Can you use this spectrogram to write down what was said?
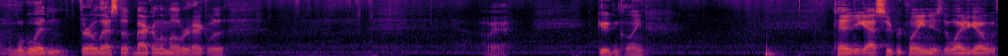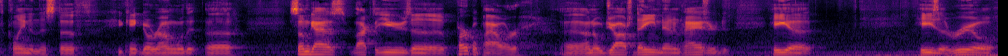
And we'll go ahead and throw that stuff back on the motor, heck with it. Oh yeah, good and clean. Telling you guys, super clean is the way to go with cleaning this stuff. You can't go wrong with it. Uh, some guys like to use uh, Purple Power. Uh, I know Josh Dean down in Hazard. He uh, he's a real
